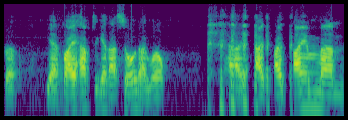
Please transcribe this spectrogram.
But yeah, if I have to get that sword, I will. I, I, I, I am. Um,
